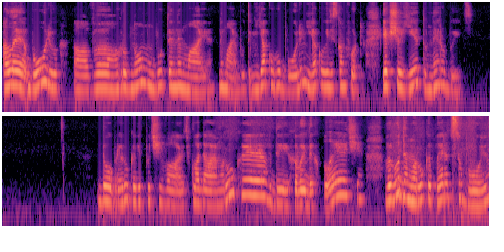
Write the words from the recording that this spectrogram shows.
але болю в грудному бути немає. Не має бути ніякого болю, ніякого дискомфорту. Якщо є, то не робить. Добре, руки відпочивають. Вкладаємо руки, вдих, видих плечі, виводимо руки перед собою,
